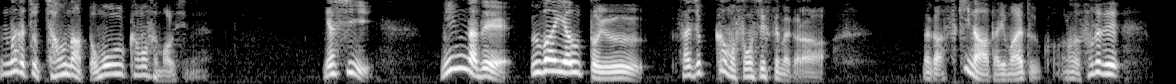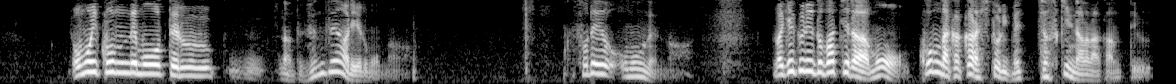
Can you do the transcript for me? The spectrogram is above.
なんかちょっとちゃうなって思う可能性もあるしね。やし、みんなで奪い合うという、最初からもそのシステムやから、なんか好きな当たり前というか、なんかそれで思い込んでもうてるなんて全然ありえるもんな。それ思うねんな。まあ、逆に言うとバチェラーも、この中から一人めっちゃ好きにならなあかんっていう。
